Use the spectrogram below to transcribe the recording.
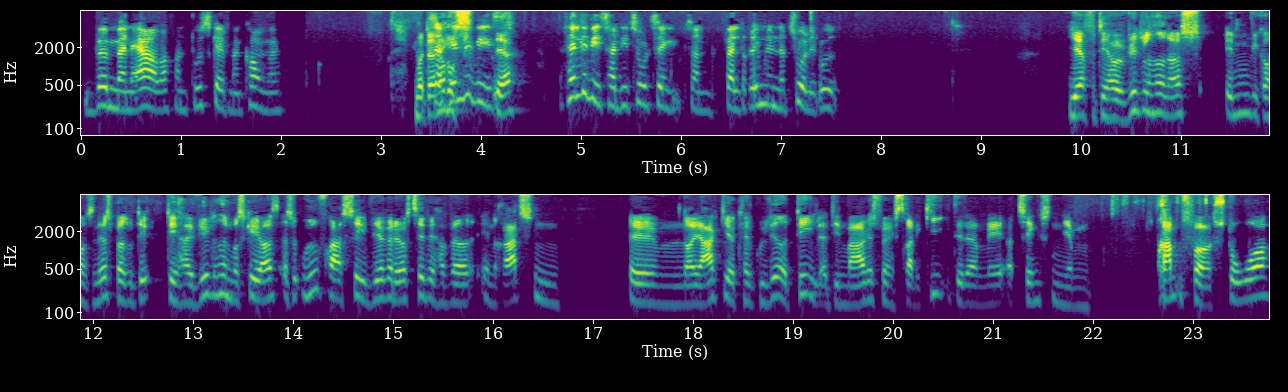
hvem man er, og hvad for en budskab man kommer med. Hvordan Så har du... heldigvis- Ja. Heldigvis har de to ting sådan faldt rimelig naturligt ud. Ja, for det har jo i virkeligheden også, inden vi kommer til næste spørgsmål, det, det har i virkeligheden måske også, altså udefra set virker det også til, at det har været en ret sådan, øhm, nøjagtig og kalkuleret del af din markedsføringsstrategi, det der med at tænke sådan, jamen, frem for store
